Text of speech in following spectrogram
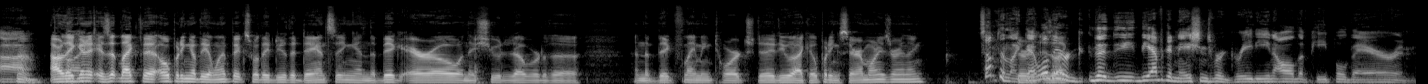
Are they gonna? Is it like the opening of the Olympics where they do the dancing and the big arrow and they shoot it over to the and the big flaming torch? Do they do like opening ceremonies or anything? Something like There- that. Well, they were, the, the the African nations were greeting all the people there, and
